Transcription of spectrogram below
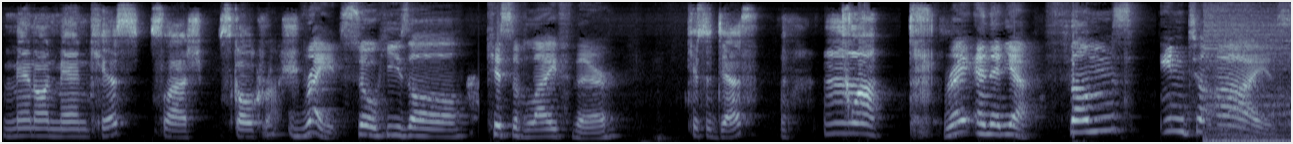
man on man kiss slash skull crush. Right. So he's all kiss of life there. Kiss of death. Right? And then yeah, thumbs into eyes.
